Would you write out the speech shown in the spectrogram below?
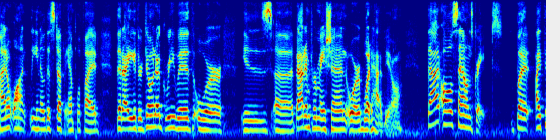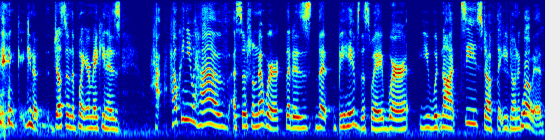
I don't want you know this stuff amplified that I either don't agree with or is uh, bad information or what have you. That all sounds great, but I think you know, Justin, the point you're making is how, how can you have a social network that is that behaves this way where you would not see stuff that you don't agree well, with?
